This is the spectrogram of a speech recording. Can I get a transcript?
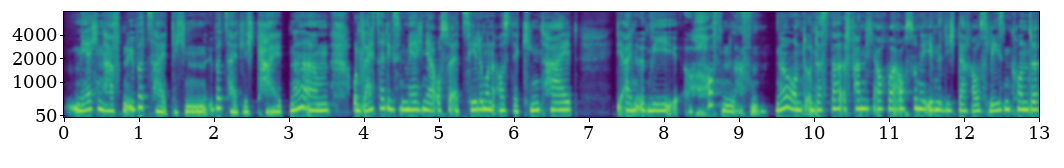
märchenhaften überzeitlichen Überzeitlichkeit. Ne, ähm, und gleichzeitig sind Märchen ja auch so Erzählungen aus der Kindheit die einen irgendwie hoffen lassen. Ne? Und, und das da fand ich auch, war auch so eine Ebene, die ich daraus lesen konnte.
